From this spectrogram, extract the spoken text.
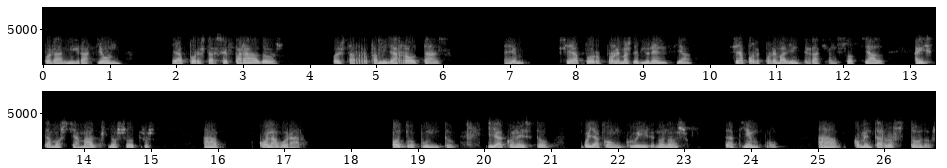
por la migración, sea por estar separados, por estar familias rotas, ¿eh? sea por problemas de violencia, sea por problemas de integración social, ahí estamos llamados nosotros a colaborar. Otro punto, y ya con esto voy a concluir, no nos da tiempo a comentarlos todos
